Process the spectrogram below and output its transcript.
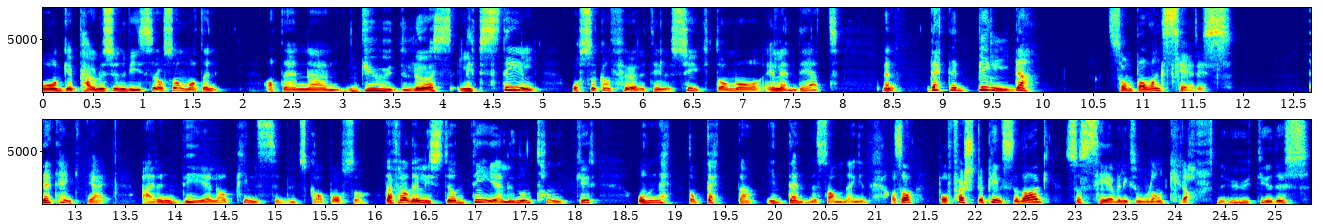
Og Paulus underviser også om at en, at en eh, gudløs livsstil også kan føre til sykdom og elendighet. Men dette bildet som balanseres, det tenkte jeg er en del av pinsebudskapet også. Derfor hadde jeg lyst til å dele noen tanker om nettopp dette i denne sammenhengen. Altså, På første pinsedag så ser vi liksom hvordan kraften utgytes.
